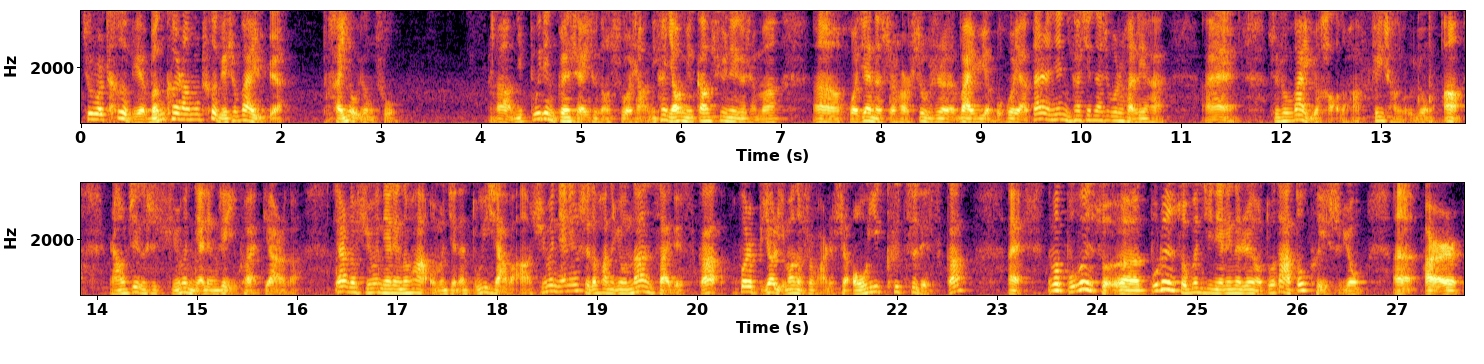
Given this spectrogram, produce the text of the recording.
就说特别文科当中，特别是外语很有用处啊。你不一定跟谁就能说上。你看姚明刚去那个什么呃火箭的时候，是不是外语也不会啊？但人家你看现在是不是很厉害？哎，所以说外语好的话非常有用啊。然后这个是询问年龄这一块，第二个，第二个询问年龄的话，我们简单读一下吧啊。询问年龄时的话呢，用何歳ですか，或者比较礼貌的说法就是おいくつですか。哎，那么不问所呃不论所问及年龄的人有多大都可以使用，呃而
